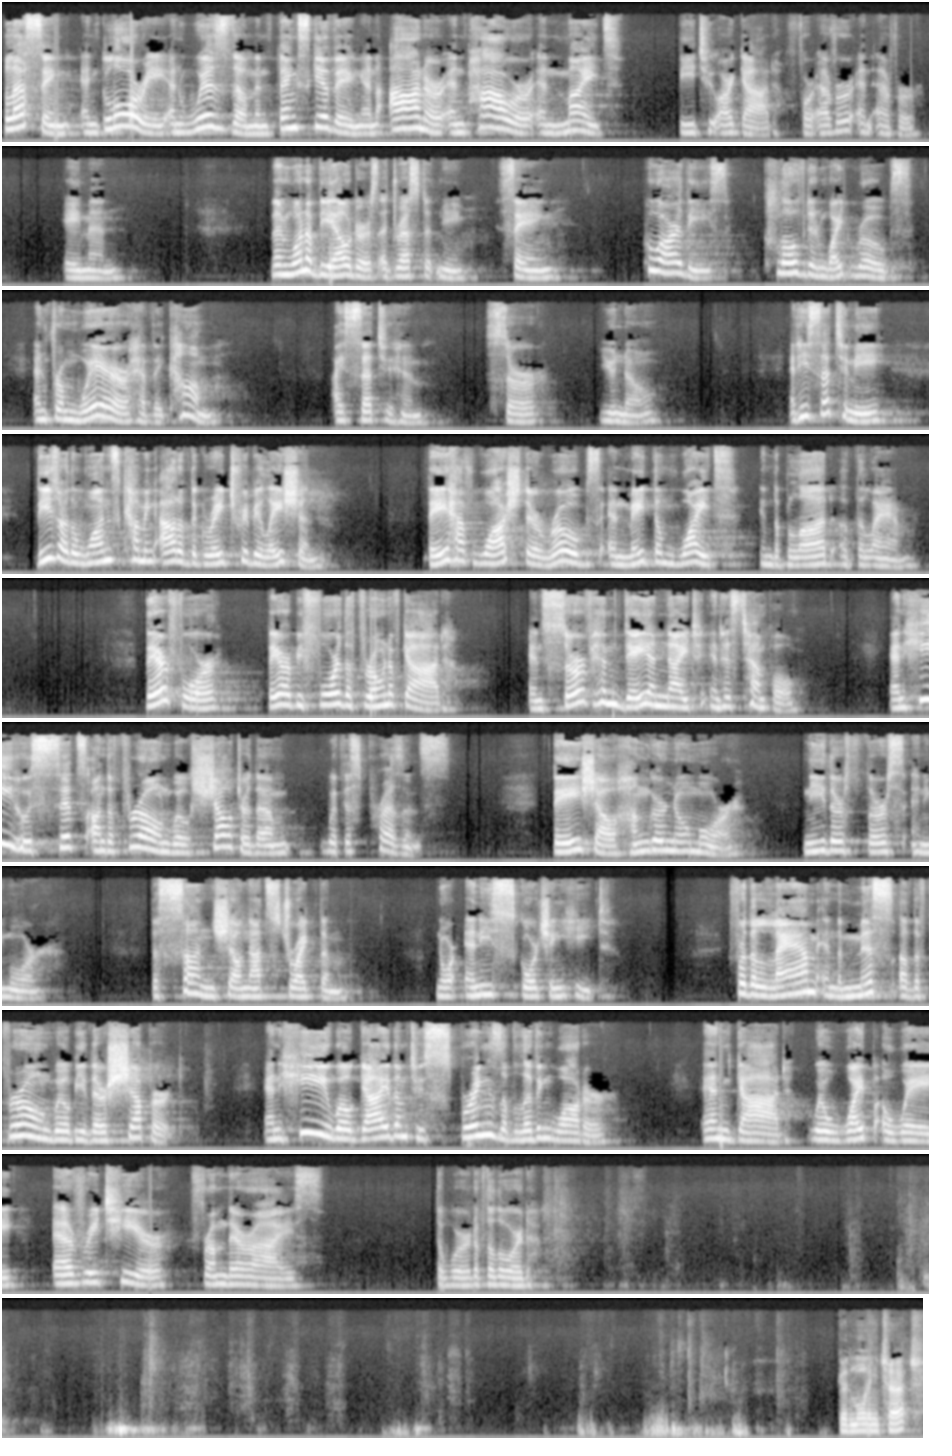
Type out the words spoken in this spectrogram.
Blessing and glory and wisdom and thanksgiving and honor and power and might be to our God forever and ever. Amen. Then one of the elders addressed me, saying, Who are these, clothed in white robes, and from where have they come? I said to him, Sir, you know. And he said to me, these are the ones coming out of the great tribulation. They have washed their robes and made them white in the blood of the Lamb. Therefore, they are before the throne of God and serve him day and night in his temple. And he who sits on the throne will shelter them with his presence. They shall hunger no more, neither thirst any more. The sun shall not strike them, nor any scorching heat. For the Lamb in the midst of the throne will be their shepherd, and he will guide them to springs of living water. And God will wipe away every tear from their eyes. The word of the Lord. Good morning, church.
